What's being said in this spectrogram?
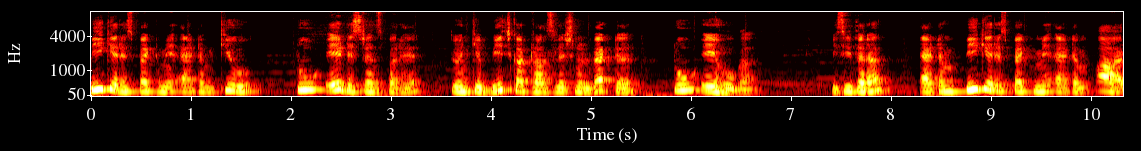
P के रिस्पेक्ट में एटम Q 2a डिस्टेंस पर है तो इनके बीच का ट्रांसलेशनल वेक्टर 2a होगा। इसी तरह एटम P के रिस्पेक्ट में एटम R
